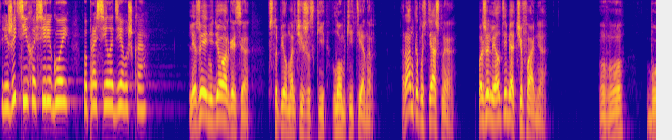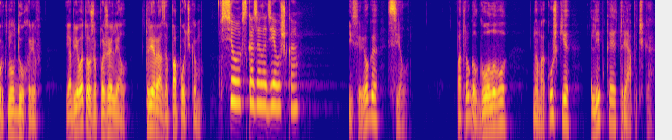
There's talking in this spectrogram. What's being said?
«Лежи тихо, Серегой», — попросила девушка. «Лежи, не дергайся», — вступил мальчишеский ломкий тенор. «Ранка пустяшная. Пожалел тебя, Чефаня». «Угу», — буркнул Духарев. «Я б его тоже пожалел. Три раза по почкам». «Все», — сказала девушка. И Серега сел. Потрогал голову, на макушке липкая тряпочка.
